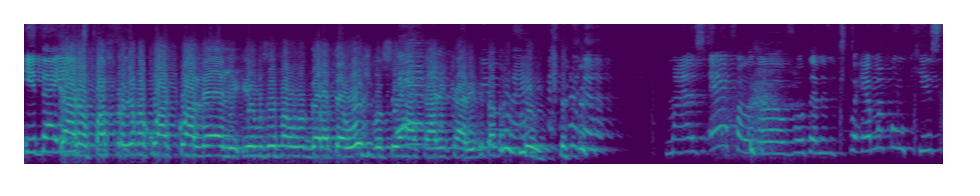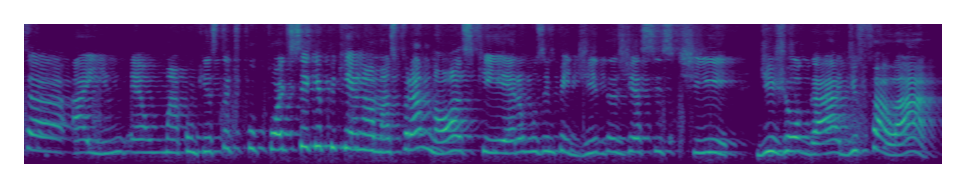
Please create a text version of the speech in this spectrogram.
E daí. Cara, eu faço programa com a, com a Nelly e eu não sei falar o nome dela até hoje, você é, é a Karen Karine, tá tranquilo. Mas é, falando, voltando, tipo, é uma conquista aí, é uma conquista, tipo, pode ser que é pequena, mas para nós que éramos impedidas de assistir, de jogar, de falar,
